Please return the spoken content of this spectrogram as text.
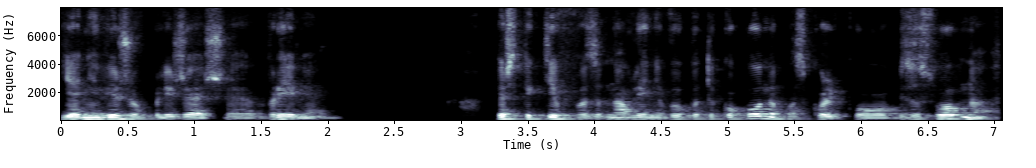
я не вижу в ближайшее время перспектив возобновления выплаты купона, поскольку, безусловно,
